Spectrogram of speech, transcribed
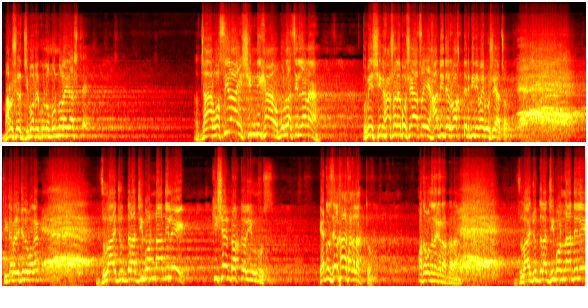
মানুষের জীবনে কোনো মূল্য নাই রাষ্ট্রে। যার অসিলাই সিন্নি খাও, মোল্লা চিল্লা না। তুমি সিংহাসনে বসে আছো, এই হাদিদের রক্তের বিনিময়ে বসে আছো। ঠিক না বেরিয়ে বলেন? জুলাই যোদ্ধারা জীবন না দিলে কিসের ডক্টর ইউনুস? এত জেলখানা থাকা লাগতো। কথা বলতে না কেন আপনারা? জুলাই যোদ্ধারা জীবন না দিলে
